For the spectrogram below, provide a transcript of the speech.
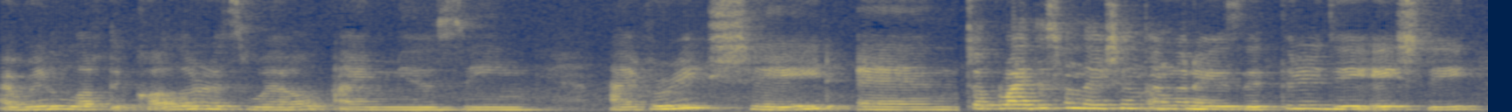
I really love the color as well. I'm using ivory shade and to apply this foundation I'm gonna use the 3D HD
